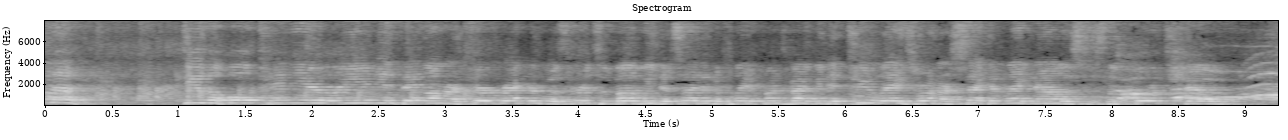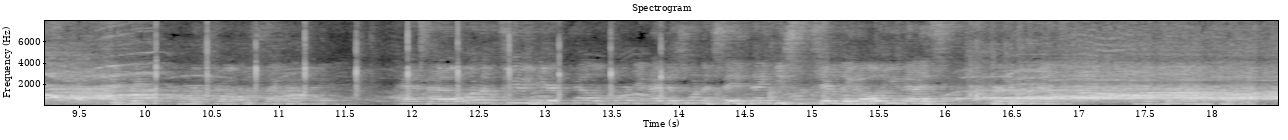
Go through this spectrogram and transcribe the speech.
Decided to do the whole 10-year reunion thing on our third record with Roots Above. We decided to play it front to back. We did two legs. We're on our second leg now. This is the fourth show. I think the fourth show the second leg. And uh, one of two here in California. And I just want to say thank you sincerely to all you guys for coming out and enjoying us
